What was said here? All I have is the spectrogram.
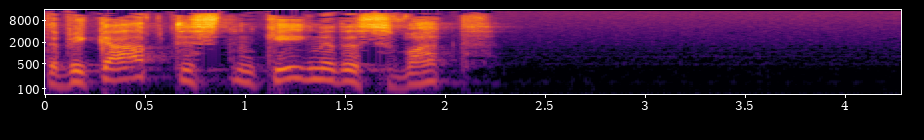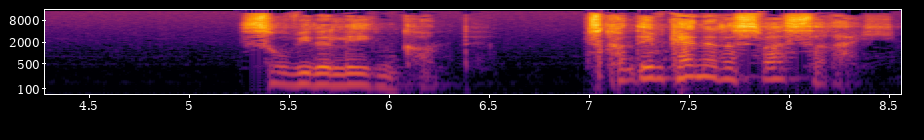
der begabtesten Gegner das Wort so widerlegen konnte. Es konnte ihm keiner das Wasser reichen.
